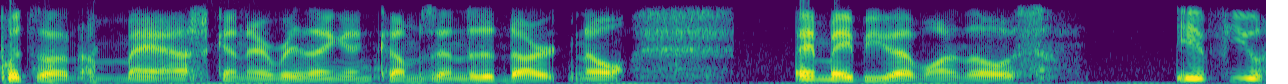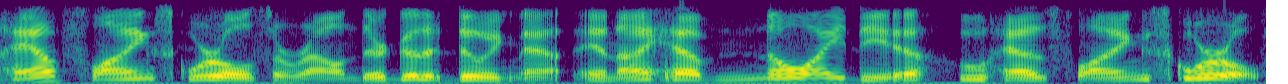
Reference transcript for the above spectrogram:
puts on a mask and everything, and comes into the dark. No, and maybe you have one of those if you have flying squirrels around, they're good at doing that. And I have no idea who has flying squirrels.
